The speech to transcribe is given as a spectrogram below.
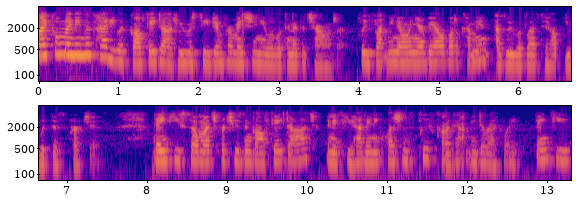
Michael. My name is Heidi with Gulfgate Dodge. We received information you were looking at the Challenger. Please let me know when you're available to come in, as we would love to help you with this purchase. Thank you so much for choosing Gulfgate Dodge, and if you have any questions, please contact me directly. Thank you.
